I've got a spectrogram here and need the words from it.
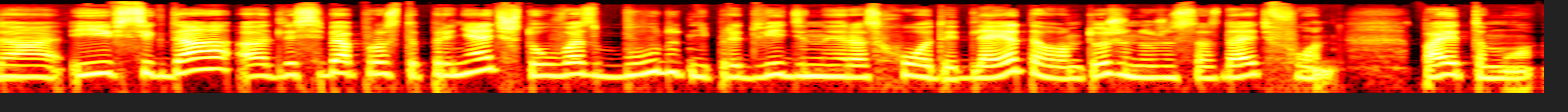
да. И всегда а, для себя просто принять, что у вас будут непредвиденные расходы. Для этого вам тоже нужно создать фонд. Поэтому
